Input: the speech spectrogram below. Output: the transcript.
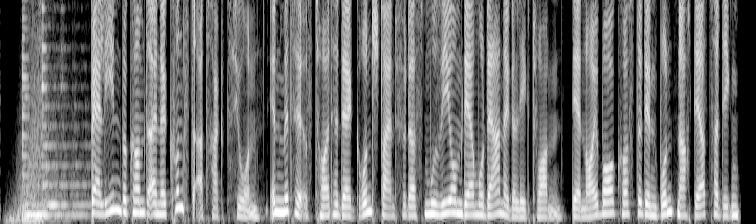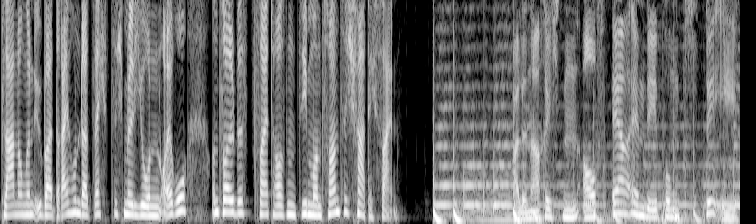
Berlin bekommt eine Kunstattraktion. In Mitte ist heute der Grundstein für das Museum der Moderne gelegt worden. Der Neubau kostet den Bund nach derzeitigen Planungen über 360 Millionen Euro und soll bis 2027 fertig sein. Alle Nachrichten auf rnd.de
